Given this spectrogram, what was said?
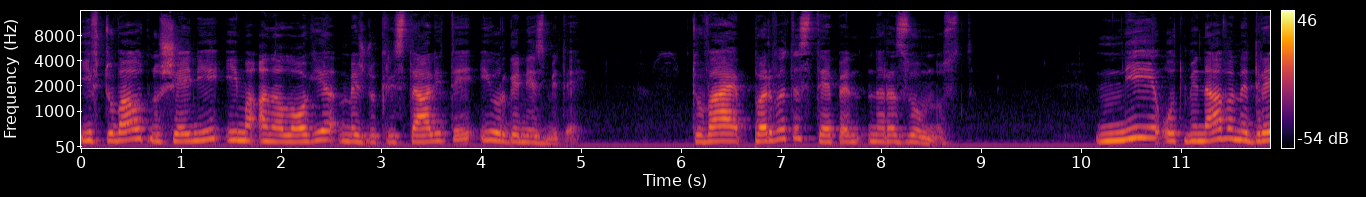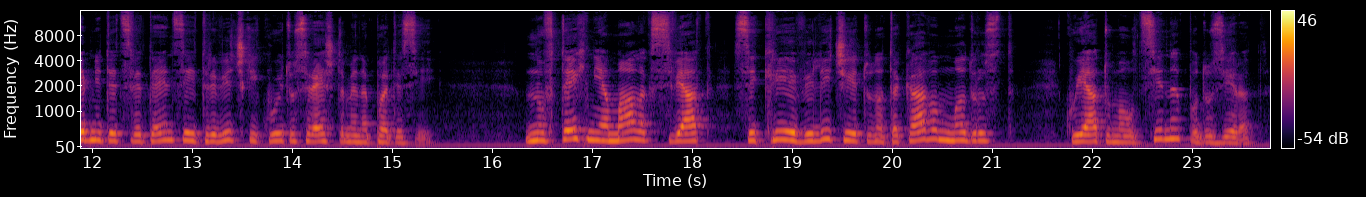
И в това отношение има аналогия между кристалите и организмите – това е първата степен на разумност. Ние отминаваме дребните цветенца и тревички, които срещаме на пътя си. Но в техния малък свят се крие величието на такава мъдрост, която малцина подозират.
